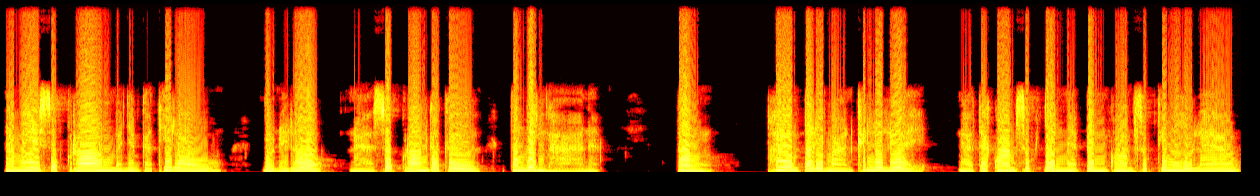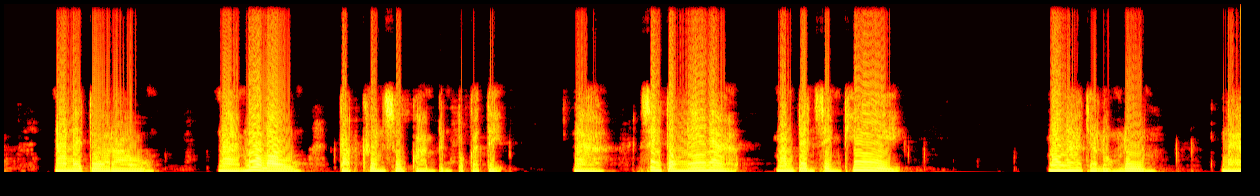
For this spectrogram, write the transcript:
นะไม่ใช่สุขร้อนเหมือนอย่างกับที่เราอยู่ในโลกนะสุขร้อนก็คือต้องวิ่งหานะต้องเพิ่มปริมาณขึ้นเรื่อยๆ นะแต่ความสุขเย็นเนี่ยเป็นความสุขที่มีอยู่แล้วนะในตัวเรานะเมื่อเรากลับคืนสู่ความเป็นปกตินะซึ่งตรงนี้เนี่ยมันเป็นสิ่งที่ไม่น่าจะหลงลืมนะ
